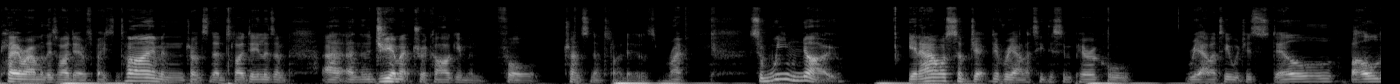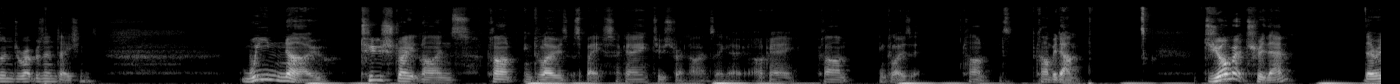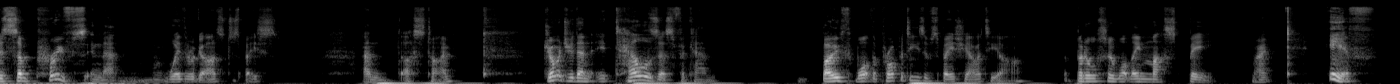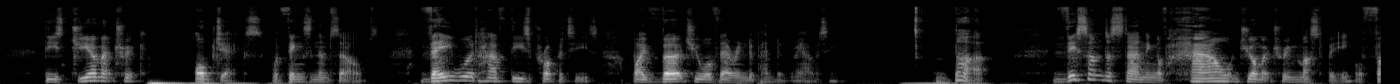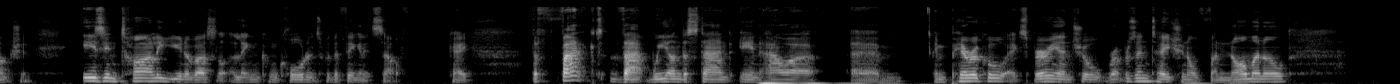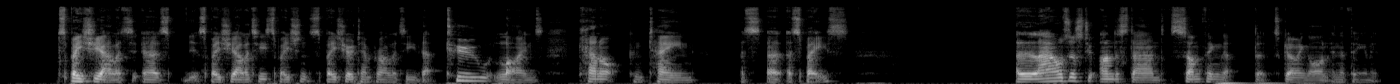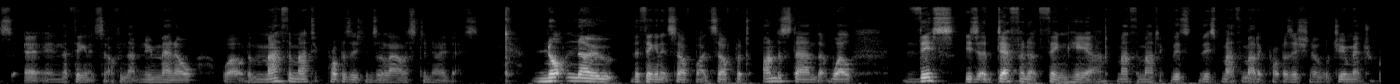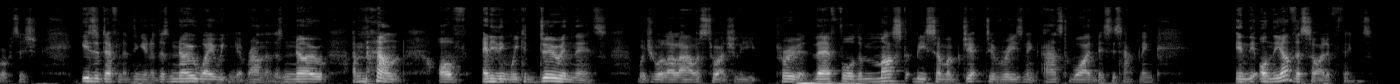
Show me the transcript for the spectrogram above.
play around with this idea of space and time and transcendental idealism uh, and the geometric argument for transcendental idealism, right? So we know in our subjective reality, this empirical reality, which is still beholden to representations. We know two straight lines can't enclose a space. Okay, two straight lines. They go. Okay, can't enclose it. Can't can't be done. Geometry, then, there is some proofs in that with regards to space and thus time. Geometry, then, it tells us for Kant both what the properties of spatiality are, but also what they must be. Right? If these geometric objects were things in themselves, they would have these properties by virtue of their independent reality. But this understanding of how geometry must be or function is entirely universal and in concordance with the thing in itself. Okay, the fact that we understand in our um, empirical, experiential, representational, phenomenal spatiality, uh, spatiality, spatio, spatiotemporality, that two lines cannot contain a, a, a, space, allows us to understand something that, that's going on in the thing in its uh, in the thing in itself in that noumenal world. The mathematic propositions allow us to know this, not know the thing in itself by itself, but to understand that well, this is a definite thing here. Mathematic, this this mathematic proposition or geometric proposition is a definite thing. You know, there's no way we can get around that. There's no amount of anything we can do in this which will allow us to actually prove it. Therefore, there must be some objective reasoning as to why this is happening in the on the other side of things.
